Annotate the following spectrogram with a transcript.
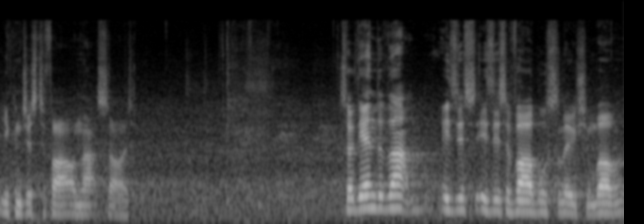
you can justify it on that side. So at the end of that, is this, is this a viable solution? Well,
